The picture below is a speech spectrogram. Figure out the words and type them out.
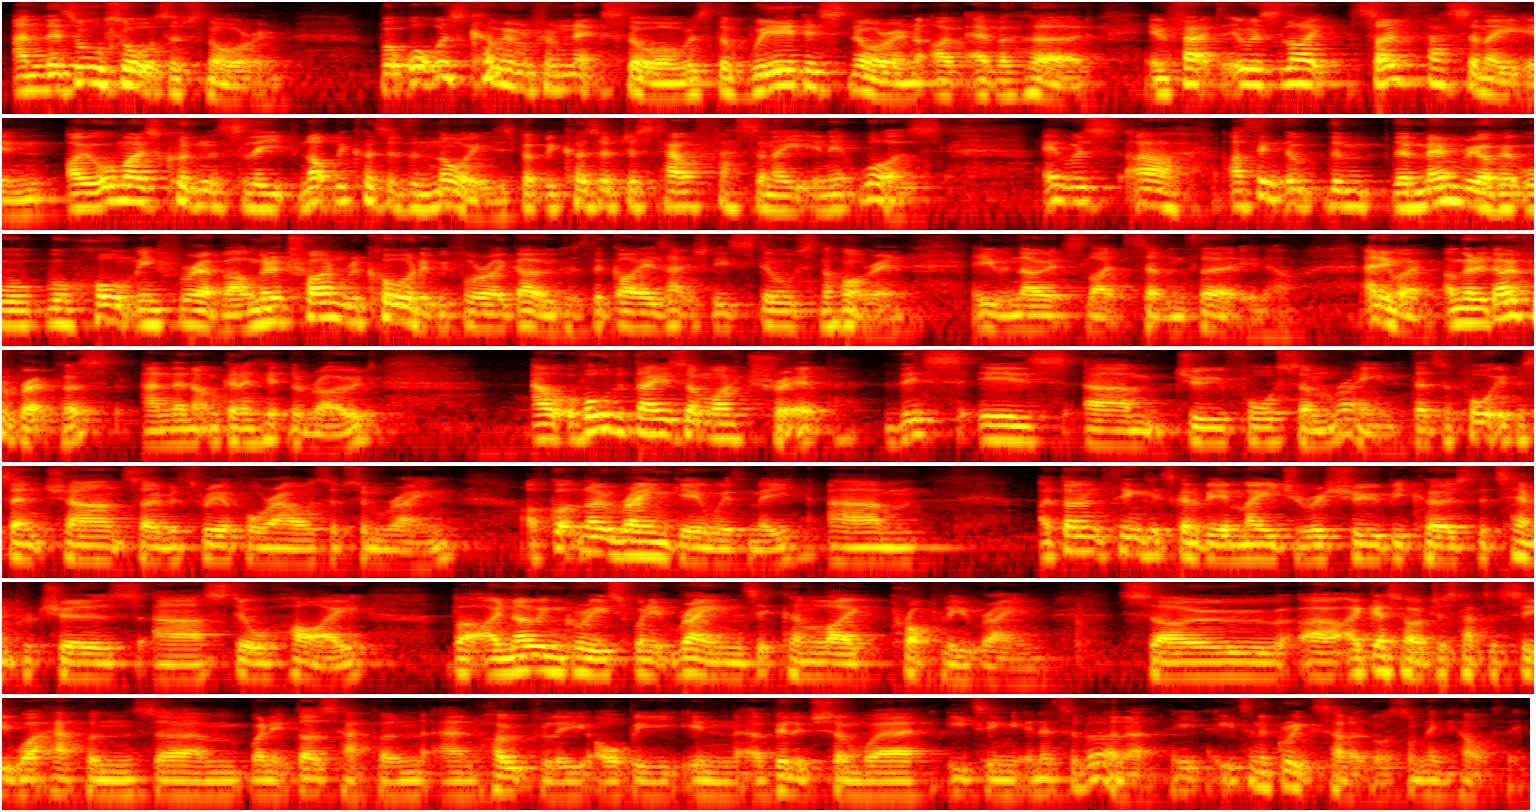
And there's all sorts of snoring. But what was coming from next door was the weirdest snoring I've ever heard. In fact, it was like so fascinating, I almost couldn't sleep, not because of the noise, but because of just how fascinating it was. It was, uh, I think the, the, the memory of it will, will haunt me forever. I'm going to try and record it before I go because the guy is actually still snoring, even though it's like 7.30 now. Anyway, I'm going to go for breakfast and then I'm going to hit the road. Out of all the days on my trip, this is um, due for some rain. There's a 40% chance over three or four hours of some rain. I've got no rain gear with me. Um, I don't think it's going to be a major issue because the temperatures are still high, but I know in Greece when it rains it can like properly rain. So uh, I guess I'll just have to see what happens um, when it does happen, and hopefully I'll be in a village somewhere eating in a taverna, eating a Greek salad or something healthy.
